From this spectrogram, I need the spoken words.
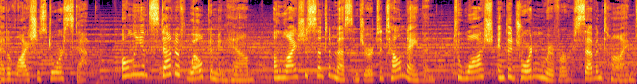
at Elisha's doorstep. Only instead of welcoming him, Elisha sent a messenger to tell Naaman to wash in the Jordan River seven times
